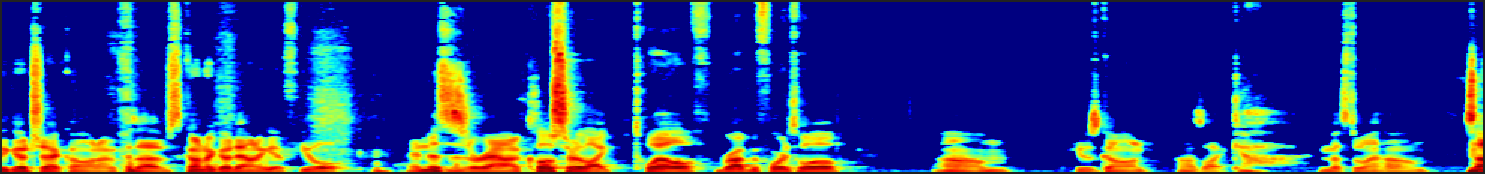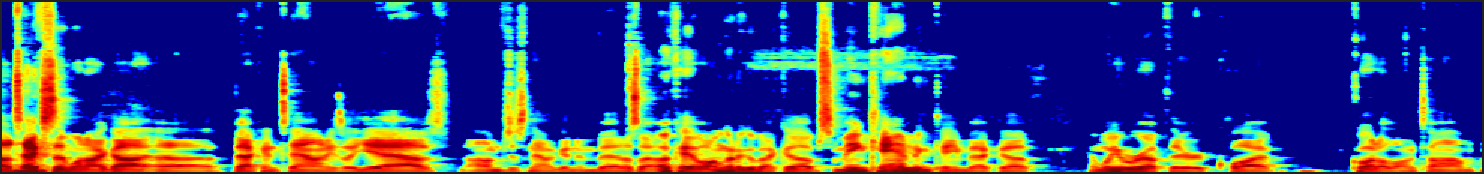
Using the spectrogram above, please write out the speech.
to go check on him because I was going to go down and get fuel, and this is around closer to like twelve, right before twelve. Um, he was gone. I was like, God, he must have went home. So I texted him when I got uh, back in town. He's like, Yeah, I was, I'm just now getting in bed. I was like, Okay, well, I'm going to go back up. So me and Camden came back up, and we were up there quite quite a long time.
